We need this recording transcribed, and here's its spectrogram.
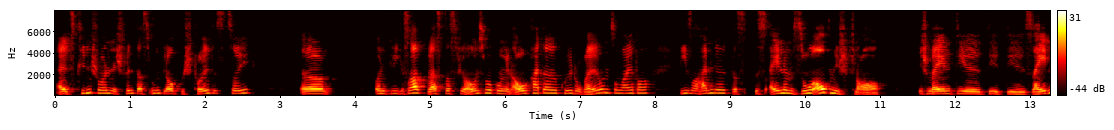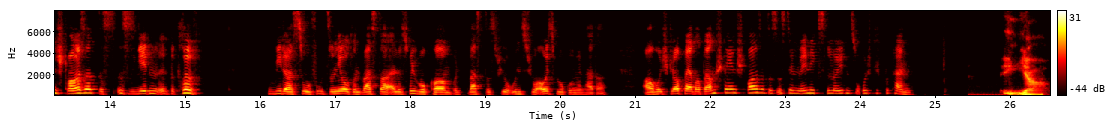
als Kind schon. Ich finde das unglaublich toll, das Zeug. Äh, und wie gesagt, was das für Auswirkungen auch hatte, kulturell und so weiter, dieser Handel, das ist einem so auch nicht klar. Ich meine, die, die, die Seidenstraße, das ist jedem ein Begriff, wie das so funktioniert und was da alles rüberkam und was das für uns für Auswirkungen hatte. Aber ich glaube, bei der Bernsteinstraße, das ist den wenigsten Leuten so richtig bekannt. Ja.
